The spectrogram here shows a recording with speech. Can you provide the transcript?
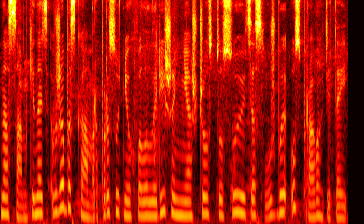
На сам кінець вже без камер присутні ухвалили рішення, що стосуються служби у справах дітей.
